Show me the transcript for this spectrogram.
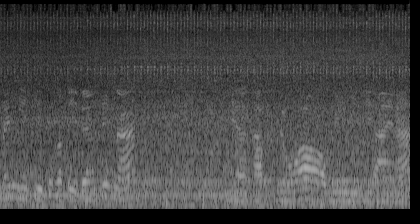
ไม่มีผิดปกติใดทั้งสิ้นนะเนี่ยครับดูว่า VVTi นะ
